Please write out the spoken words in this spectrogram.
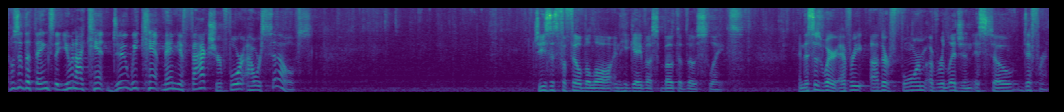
Those are the things that you and I can't do. We can't manufacture for ourselves. Jesus fulfilled the law and he gave us both of those slates. And this is where every other form of religion is so different.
